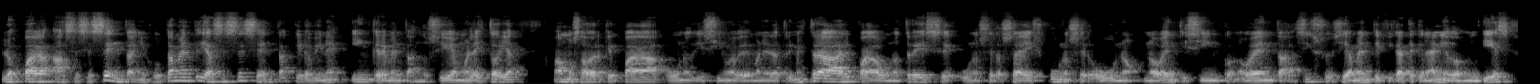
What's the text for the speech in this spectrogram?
Los paga hace 60 años justamente y hace 60 que lo viene incrementando. Si vemos la historia, vamos a ver que paga 1.19 de manera trimestral, paga 1.13, 1.06, 1.01, 95, 90, así sucesivamente. Y fíjate que en el año 2010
